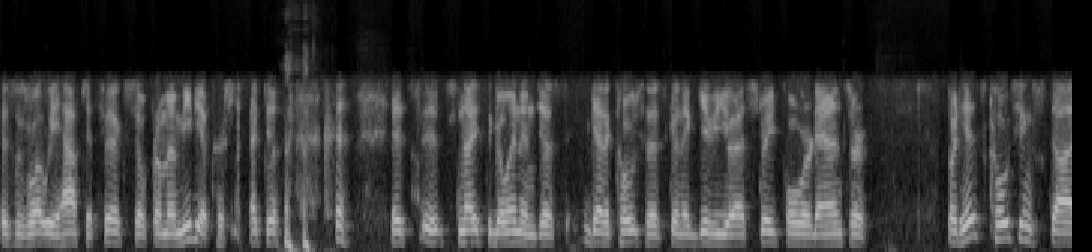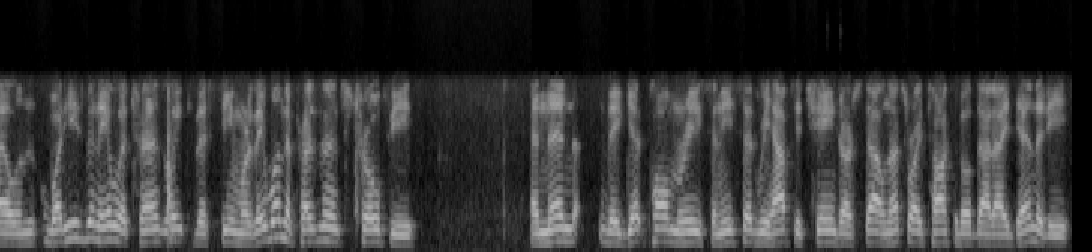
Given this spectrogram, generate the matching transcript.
This is what we have to fix." So, from a media perspective, it's it's nice to go in and just get a coach that's going to give you a straightforward answer. But his coaching style and what he's been able to translate to this team, where they won the President's Trophy and then they get Paul Maurice, and he said we have to change our style. And that's where I talked about that identity.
